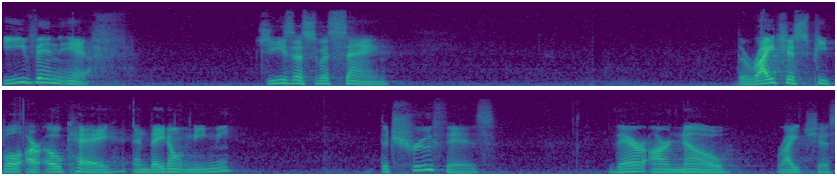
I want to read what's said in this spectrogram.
Even if Jesus was saying, the righteous people are okay and they don't need me. The truth is, there are no righteous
